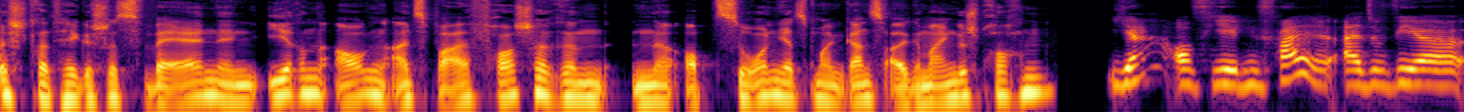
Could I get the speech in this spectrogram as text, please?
strategisches Wählen in Ihren Augen als Wahlforscherin eine Option, jetzt mal ganz allgemein gesprochen? Ja, auf jeden Fall. Also wir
